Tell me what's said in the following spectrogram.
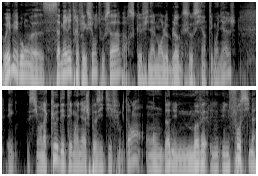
Oui, mais bon, euh, ça mérite réflexion tout ça, parce que finalement, le blog, c'est aussi un témoignage. Et si on n'a que des témoignages positifs tout le temps, on donne une mauvaise, une, fausse image.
